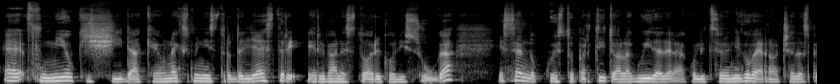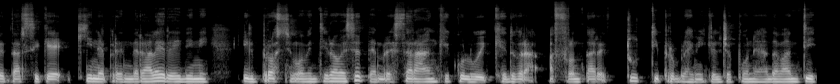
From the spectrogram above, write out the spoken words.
è Fumio Kishida, che è un ex ministro degli esteri e rivale storico di Suga. Essendo questo partito alla guida della coalizione di governo, c'è da aspettarsi che chi ne prenderà le redini il prossimo 29 settembre sarà anche colui che dovrà affrontare tutti i problemi che il Giappone ha davanti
